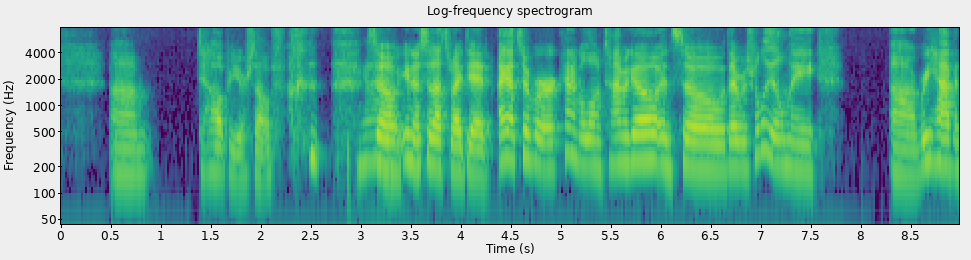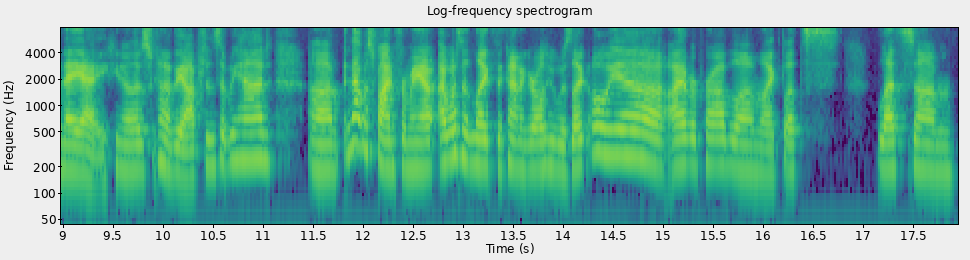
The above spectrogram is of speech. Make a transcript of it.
um, to help yourself. Yeah. so, you know, so that's what I did. I got sober kind of a long time ago. And so there was really only uh, rehab and AA. You know, those kind of the options that we had. Um, and that was fine for me. I, I wasn't like the kind of girl who was like, oh, yeah, I have a problem. Like, let's, let's um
